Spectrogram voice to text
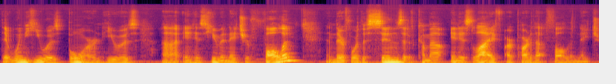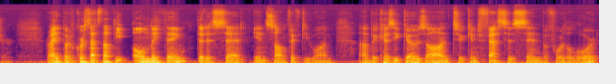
that when he was born, he was uh, in his human nature fallen, and therefore the sins that have come out in his life are part of that fallen nature right? But of course, that's not the only thing that is said in Psalm 51, um, because he goes on to confess his sin before the Lord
